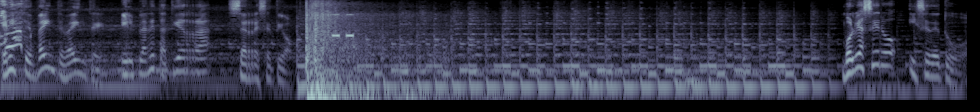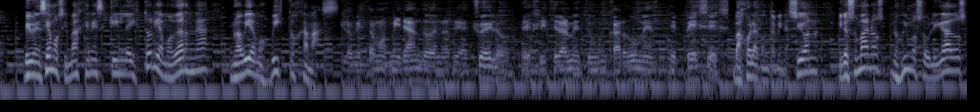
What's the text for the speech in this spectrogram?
En este 2020, el planeta Tierra se reseteó. Volvió a cero y se detuvo. Vivenciamos imágenes que en la historia moderna no habíamos visto jamás. Lo que estamos mirando en el riachuelo es literalmente un cardumen de peces. Bajó la contaminación y los humanos nos vimos obligados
